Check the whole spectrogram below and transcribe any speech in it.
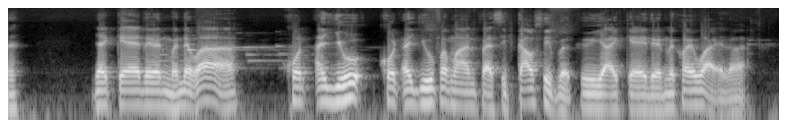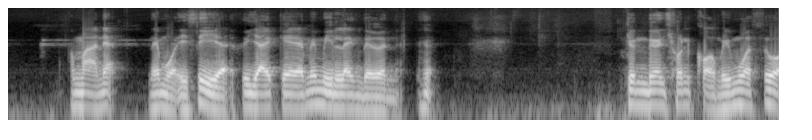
นะยายแกเดินเหมือนแบบว่า คนอายุคนอายุประมาณ 80 90อะคือยายแกเดินไม่ค่อยไหวแล้วอะประมาณเนี้ยในโหมดอีซี่อะคือยายแกไม่มีแรงเดินอะจนเดินชนของไปมั่วซั่ว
